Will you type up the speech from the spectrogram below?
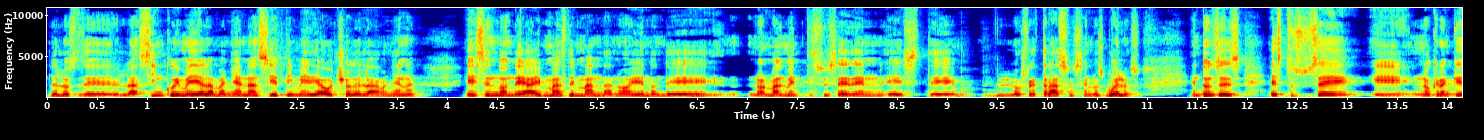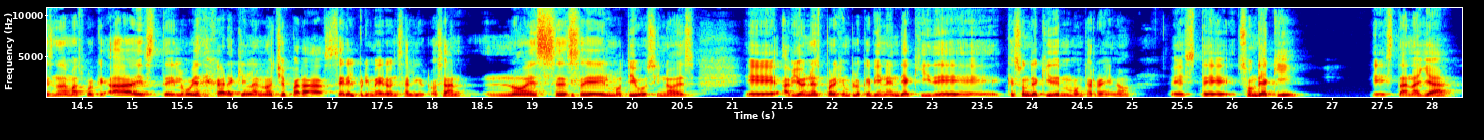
De los de las cinco y media de la mañana, siete y media, ocho de la mañana, es en donde hay más demanda, ¿no? Y en donde normalmente suceden este, los retrasos en los vuelos. Entonces, esto sucede, eh, no crean que es nada más porque, ah, este, lo voy a dejar aquí en la noche para ser el primero en salir. O sea, no es ese el motivo, sino es eh, aviones, por ejemplo, que vienen de aquí, de, que son de aquí de Monterrey, ¿no? Este, son de aquí, están allá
